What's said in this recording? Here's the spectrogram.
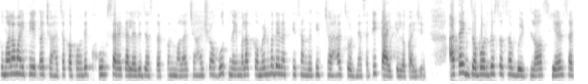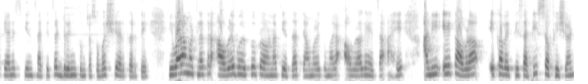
तुम्हाला माहिती आहे का चहाच्या कपामध्ये खूप साऱ्या कॅलरीज असतात पण मला चहा चहाशिवाय होत नाही. मला कमेंटमध्ये नक्की सांगा की चहा सोडण्यासाठी काय केलं पाहिजे. आता एक जबरदस्त असा वेट लॉस हेअरसाठी आणि स्किनसाठीचं ड्रिंक तुमच्यासोबत शेअर करते. हिवाळा म्हटलं तर आवळे भरपूर प्रमाणात येतात. त्यामुळे तुम्हाला आवळा घ्यायचा आहे. आणि एक आवळा एका व्यक्तीसाठी सफिशियंट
